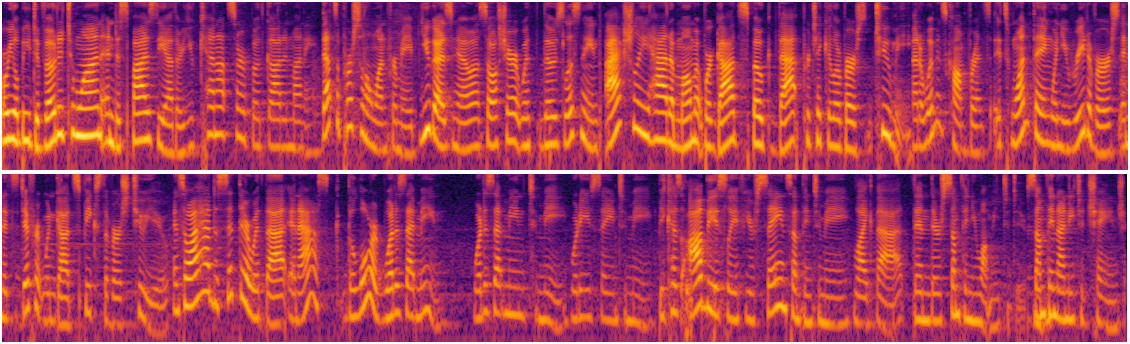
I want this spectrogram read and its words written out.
or you'll be devoted to one and despise the other. You cannot serve both God and money. That's a personal one for me. You guys know, so I'll share it with those listening. I actually had a moment where God spoke that particular verse to me at a women's conference. It's one thing when you read a verse, and it's different when God speaks the verse to you. And so I had to sit there with that and ask the Lord, what does that mean? What does that mean to me? What are you saying to me? Because obviously, if you're saying something to me like that, then there's something you want me to do, something I need to change.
